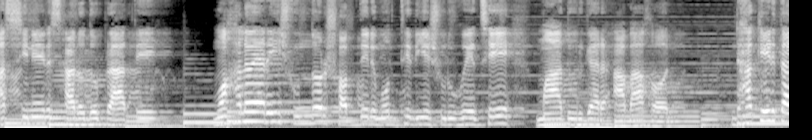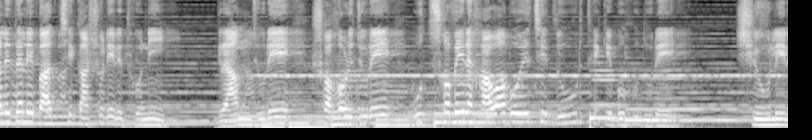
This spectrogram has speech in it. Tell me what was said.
আশ্বিনের শারদ প্রাতে মহালয়ার এই সুন্দর শব্দের মধ্যে দিয়ে শুরু হয়েছে মা দুর্গার আবাহন। ঢাকের তালে তালে বাজছে কাঁসরের ধ্বনি। গ্রাম জুড়ে, শহর জুড়ে উৎসবের হাওয়া বয়েছে দূর থেকে বহু দূরে। শিউলির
